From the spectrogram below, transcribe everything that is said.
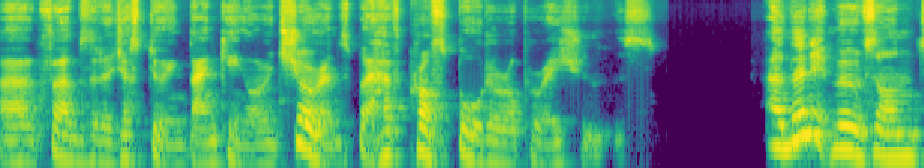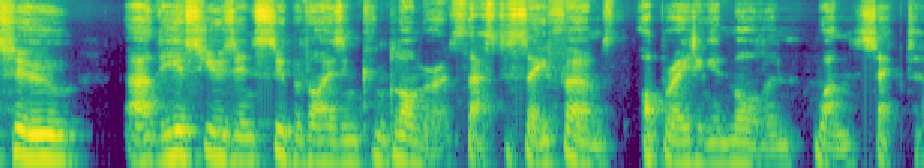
uh, firms that are just doing banking or insurance but have cross-border operations, and then it moves on to uh, the issues in supervising conglomerates. That's to say, firms operating in more than one sector.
